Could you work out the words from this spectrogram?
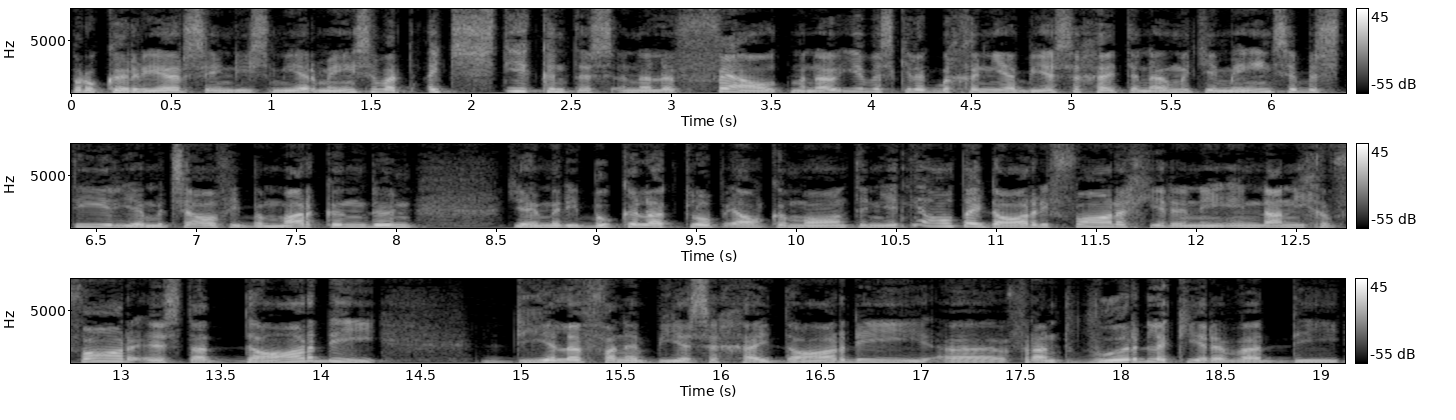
prokureurs en dis meer mense wat uitstekend is in hulle veld, maar nou ewe skielik begin jy 'n besigheid en nou moet jy mense bestuur, jy moet self die bemarking doen, jy moet die boeke laat klop elke maand en jy het nie altyd daardie vaardighede nie en dan die gevaar is dat daardie dele van 'n besigheid, daardie uh verantwoordelikhede wat die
